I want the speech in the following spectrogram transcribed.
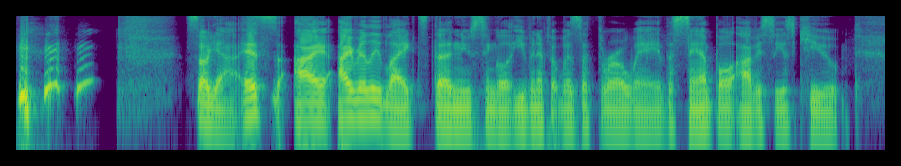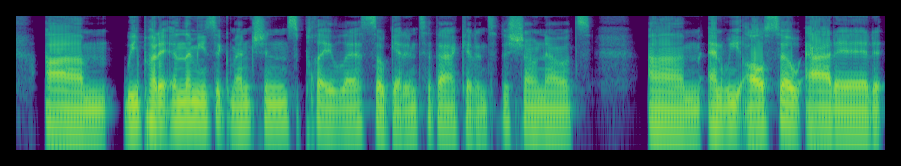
so yeah, it's I I really liked the new single, even if it was a throwaway. The sample obviously is cute. Um, we put it in the music mentions playlist, so get into that, get into the show notes. Um, and we also added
